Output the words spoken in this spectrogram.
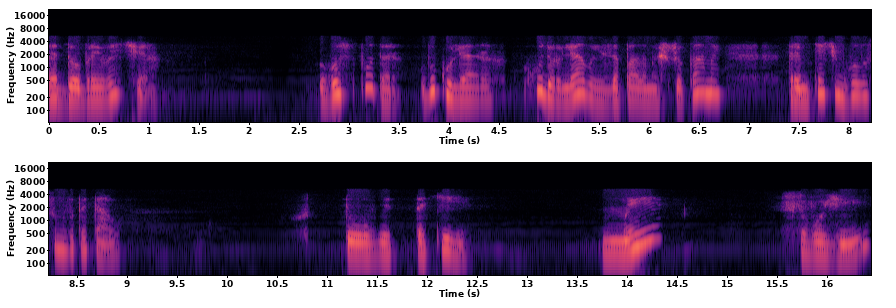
Добрий вечір. Господар в окулярах, худорлявий з запалими щоками, тремтячим голосом запитав. Хто ви такі? Ми свої?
